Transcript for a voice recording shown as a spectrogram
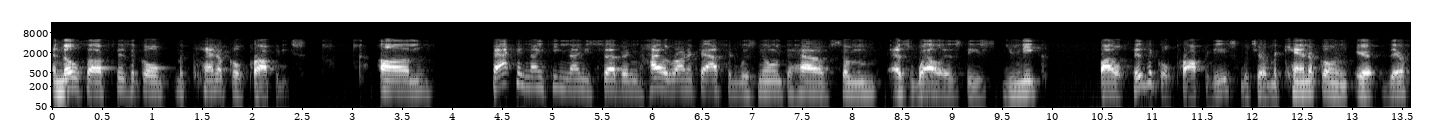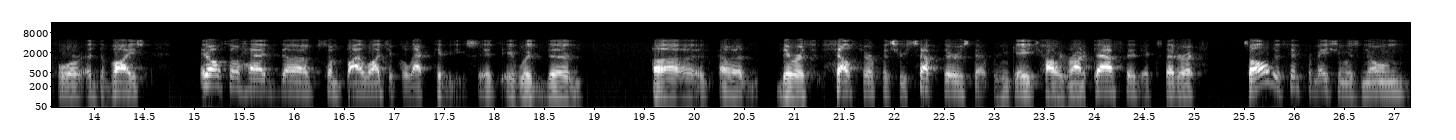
and those are physical mechanical properties. Um, back in 1997, hyaluronic acid was known to have some, as well as these unique biophysical properties, which are mechanical and eh, therefore a device it also had uh, some biological activities. It, it would uh, uh, uh, there were cell surface receptors that would engage hyaluronic acid, et cetera. So all this information was known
